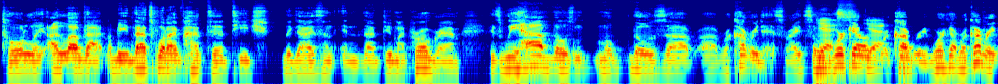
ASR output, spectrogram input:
Totally. I love that. I mean, that's what I've had to teach the guys in, in that do my program is we have those those uh, uh, recovery days, right? So yes, workout yeah. recovery, workout recovery.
